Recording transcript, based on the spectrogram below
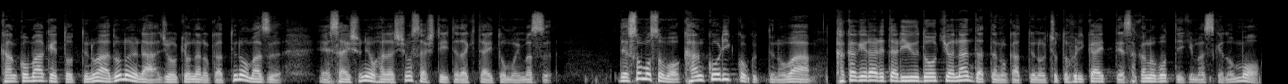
観光マーケットっていうのはどのような状況なのかっていうのをまず、最初にお話をさせていただきたいと思います。で、そもそも観光立国っていうのは、掲げられた理由動機は何だったのかっていうのをちょっと振り返って遡っていきますけども、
